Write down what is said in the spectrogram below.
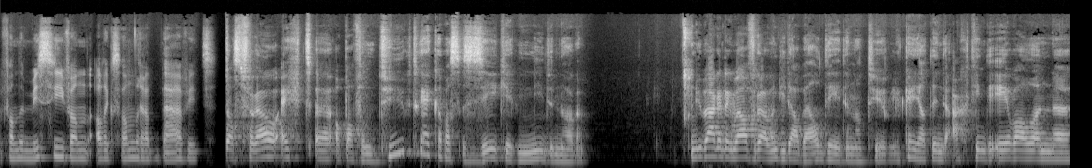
van de missie van Alexandra David. Als vrouw echt op avontuur trekken was zeker niet de norm. Nu waren er wel vrouwen die dat wel deden natuurlijk. Je had in de 18e eeuw al een, uh,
